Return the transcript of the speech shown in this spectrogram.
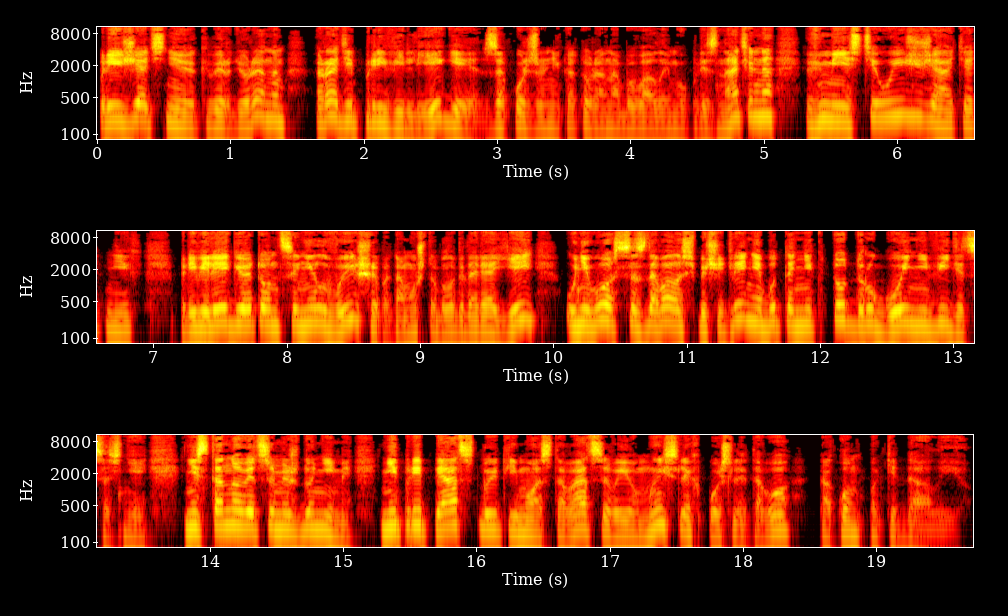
приезжать с нею к Вердюренам ради привилегий, привилегия, за пользование которой она бывала ему признательна, вместе уезжать от них. Привилегию эту он ценил выше, потому что благодаря ей у него создавалось впечатление, будто никто другой не видится с ней, не становится между ними, не препятствует ему оставаться в ее мыслях после того, как он покидал ее.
